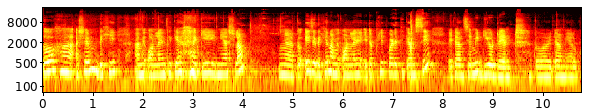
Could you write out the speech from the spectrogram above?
তো হ্যাঁ, আসেন দেখি আমি অনলাইন থেকে কি নিয়ে আসলাম। তো এই যে দেখেন আমি অনলাইনে এটা ফ্লিপকার্টের থেকে আনছি। এটা আনছি আমি ডিওড্রেন্ট তো এটা আমি অল্প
